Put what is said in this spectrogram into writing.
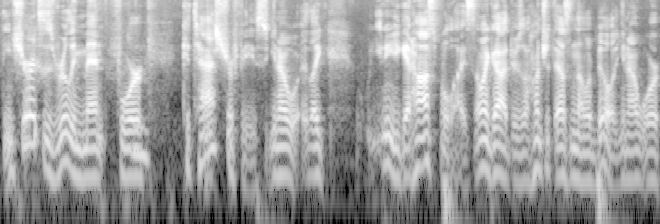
The insurance is really meant for hmm. catastrophes. You know, like you know, you get hospitalized. Oh my God, there's a hundred thousand dollar bill. You know, or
